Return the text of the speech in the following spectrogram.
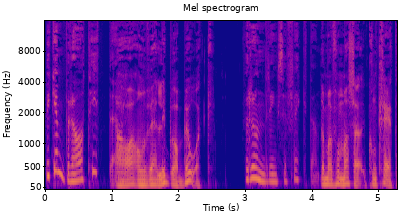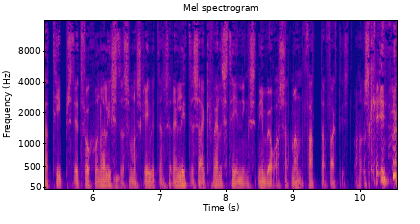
Vilken bra titel. Ja, och en väldigt bra bok. Förundringseffekten. De har fått massa konkreta tips. Det är två journalister som har skrivit den, så det är lite så här kvällstidningsnivå så att man fattar faktiskt vad de skriver.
